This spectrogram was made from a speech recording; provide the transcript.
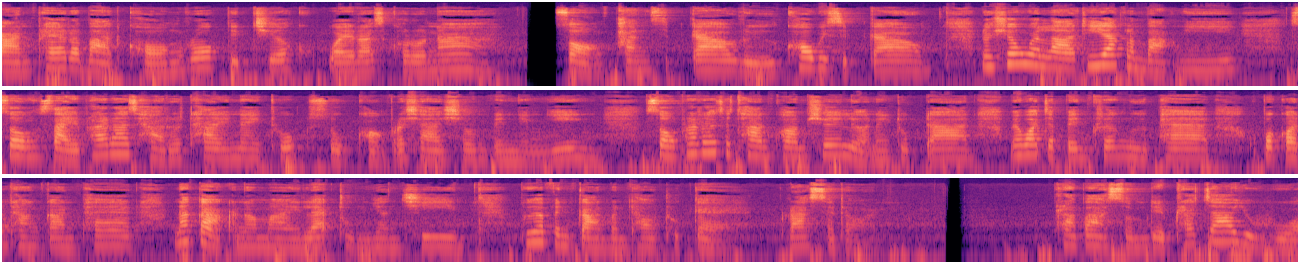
การแพร่ระบาดของโรคติดเชื้อไวรัสโคโรนา2019 หรือโควิด -19 ในช่วงเวลาที่ยากลำบากนี้ ทรงใส่พระราชหฤทัยในทุกสุขของประชาชนเป็นอย่างยิ่ง ทรงพระราชทานความช่วยเหลือในทุกด้าน ไม่ว่าจะเป็นเครื่องมือแพทย์ อุปกรณ์ทางการแพทย์ หน้ากากอนามัยและถุงยันชีพ เพื่อเป็นการบรรเทาทุกข์แก่ราษฎรพระบาทสมเด็จพระเจ้าอยู่หัว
